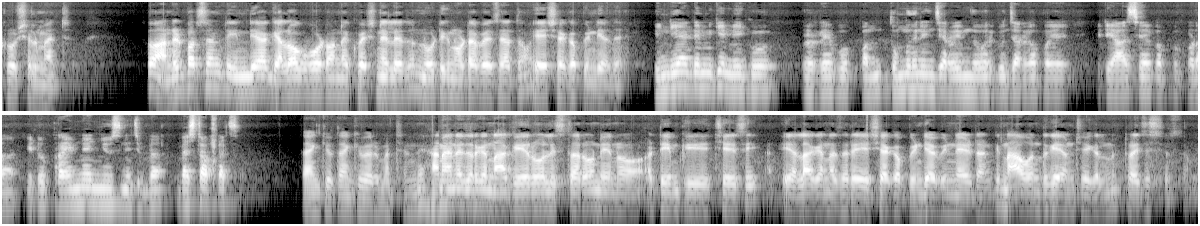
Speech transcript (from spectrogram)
crucial match. So hundred percent India గెలవకపోవడం అనే క్వశ్చనే లేదు. నూటికి నూట యాభై శాతం ఏషియా కప్ ఇండియాదే. ఇండియా టీంకి మీకు రేపు పం తొమ్మిది నుంచి ఇరవై ఎనిమిది వరకు జరగబోయే ఇటు ఆసియా కప్ కూడా ఇటు ప్రైమ్ నైన్ న్యూస్ నుంచి best of lucks thank you thank you very much అండి. మేనేజర్గా నాకు ఏ రోల్ ఇస్తారో నేను ఆ టీంకి చేసి ఎలాగైనా సరే ఏషియా కప్ ఇండియా విన్ అయ్యడానికి నా వంతుగా ఏమైనా చేయగలను ట్రై చేసి చేస్తాను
